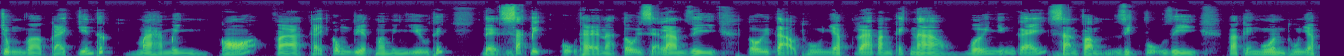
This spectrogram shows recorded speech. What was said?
trung vào cái kiến thức mà mình có và cái công việc mà mình yêu thích để xác định cụ thể là tôi sẽ làm gì, tôi tạo thu nhập ra bằng cách nào với những cái sản phẩm, dịch vụ gì và cái nguồn thu nhập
